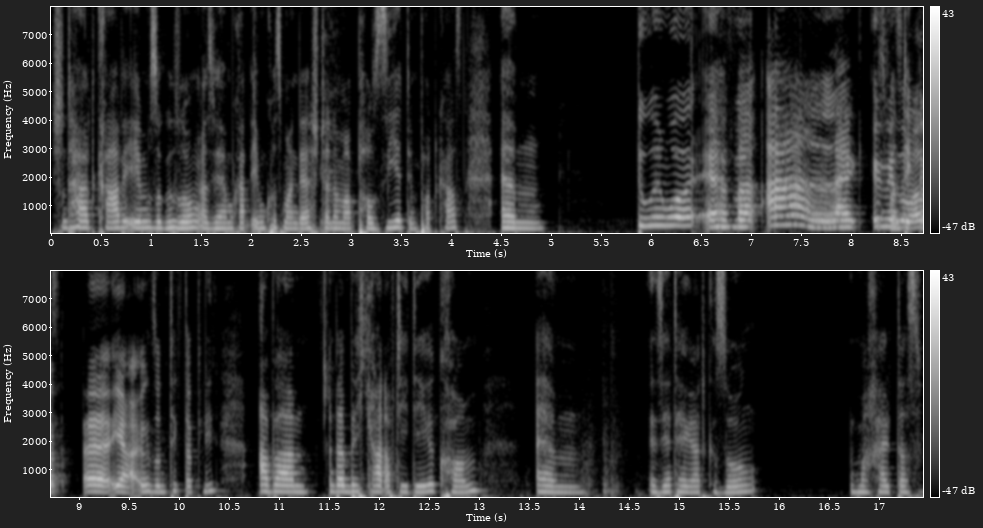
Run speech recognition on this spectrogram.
Chantal hat gerade eben so gesungen, also wir haben gerade eben kurz mal an der Stelle mal pausiert, den Podcast. Ähm, Doing whatever I like. Irgendwie sowas. Äh, ja, irgend so ein TikTok-Lied. Aber, und dann bin ich gerade auf die Idee gekommen, ähm, sie hat ja gerade gesungen, mach halt das,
